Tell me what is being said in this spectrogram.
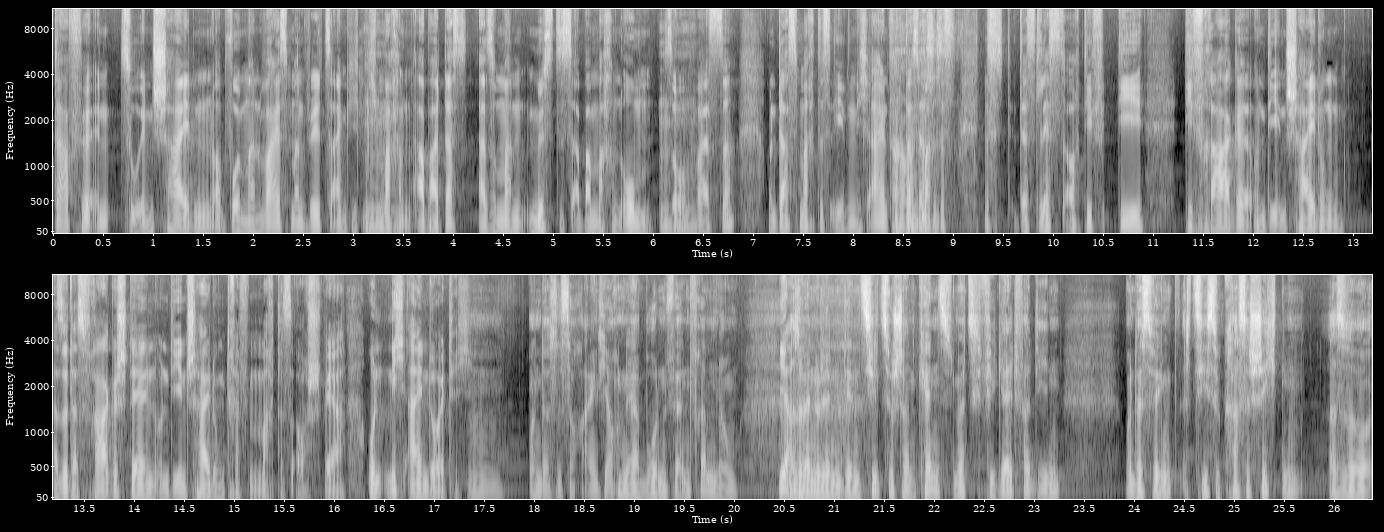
dafür en zu entscheiden, obwohl man weiß, man will es eigentlich nicht Mhm. machen. Aber das, also man müsste es aber machen, um. So, weißt du? Und das macht es eben nicht einfach. Ah, das das macht es, das, das lässt auch die, die, die Frage und die Entscheidung, also das Fragestellen und die Entscheidung treffen, macht es auch schwer. Und nicht eindeutig. Und das ist auch eigentlich auch ein Nährboden für Entfremdung. Ja. Also wenn du den, den Zielzustand kennst, du möchtest viel Geld verdienen und deswegen ziehst du krasse Schichten, also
